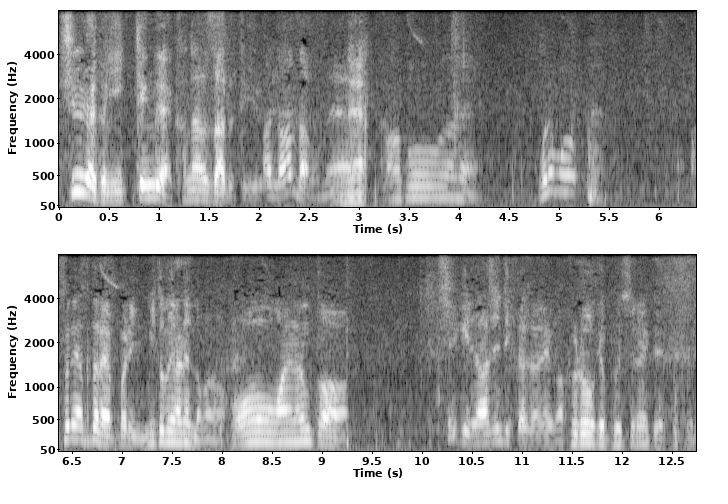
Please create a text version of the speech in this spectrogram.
集落に1軒ぐらい必ずあるというあれなんだろうね。ね謎だね。俺も、それやったらやっぱり認められんのかな。おー、お前なんか、地域に馴染んできたじゃねえか。風呂桶ぶち抜いて、外に。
